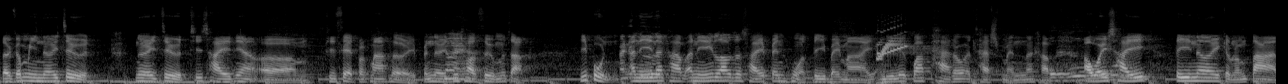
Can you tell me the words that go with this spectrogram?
แล้วก็มีเนยจืด เนยจืดที่ใช้เนี่ยเอ่อพิเศษมาก ๆ เลย เป็นเนยที่ทอซื้อมาจาก ญี่ปุ่น อันนี้อันนี้คือนะครับ อันนี้เราจะใช้เป็นหัวตีใบไม้ อันนี้เรียกว่า paddle attachment นะครับ โอ้ เอาไว้ใช้ตีเนยกับน้ำตาล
